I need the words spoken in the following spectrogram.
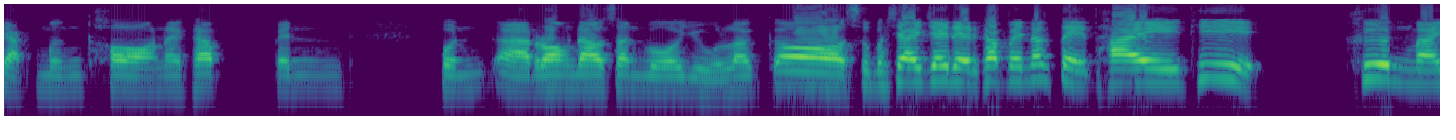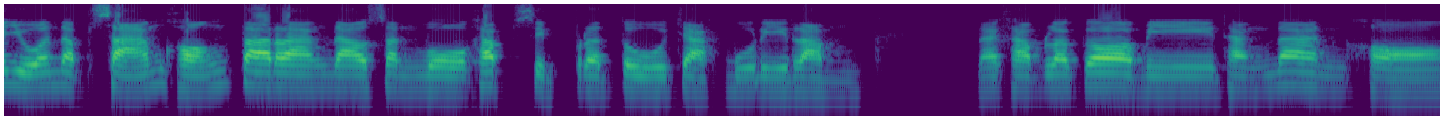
จากเมืองทองนะครับ เป็นคนอรองดาวซันโวอยู่ แล้วก็สุภชัยใจเด็ดครับเป็นนักเตะไทยที่ขึ้นมาอยู่อันดับ 3 ของตารางดาวซันโวครับ 10 ประตูจากบุรีรัมย์นะครับ แล้วก็มีทางด้านของ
